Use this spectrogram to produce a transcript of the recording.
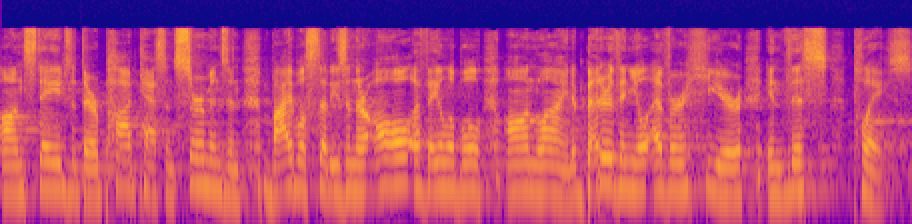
on stage, that there are podcasts and sermons and Bible studies, and they're all available online, better than you'll ever hear in this place.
